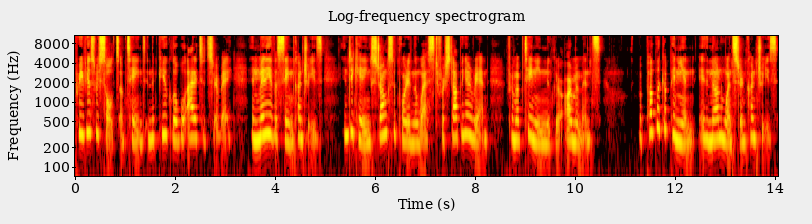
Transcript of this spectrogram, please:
previous results obtained in the Pew Global Attitude Survey in many of the same countries, indicating strong support in the West for stopping Iran from obtaining nuclear armaments. But public opinion in non Western countries,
